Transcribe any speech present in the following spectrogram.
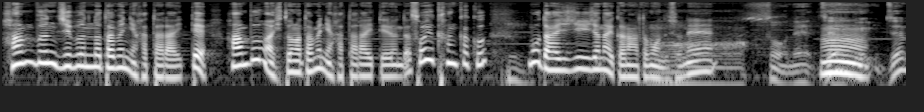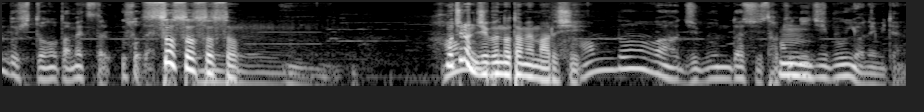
半分自分のために働いて半分は人のために働いているんだ。そういう感覚も大事じゃないかなと思うんですよね。あそうね。うん。全部,、全部人のためって言ったら嘘だよそうそうそうそう、もちろん自分のためもあるし、半分は自分だし先に自分よねみたいな、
